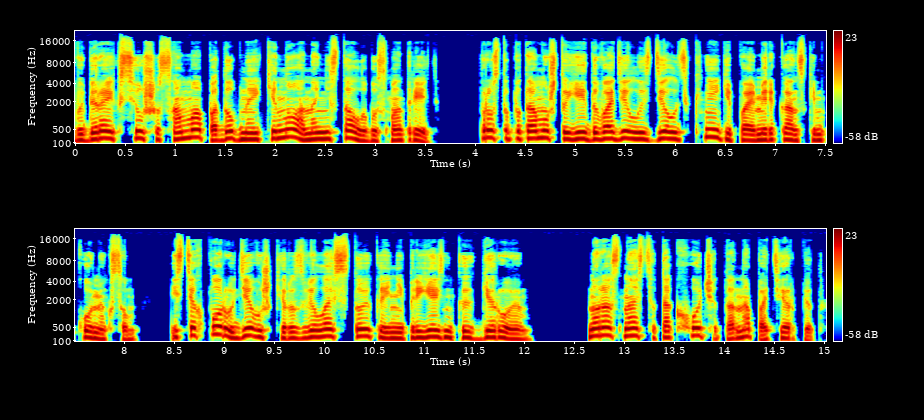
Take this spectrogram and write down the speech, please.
Выбирая Ксюша сама, подобное кино она не стала бы смотреть. Просто потому, что ей доводилось делать книги по американским комиксам, и с тех пор у девушки развелась стойкая неприязнь к их героям. Но раз Настя так хочет, она потерпит.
